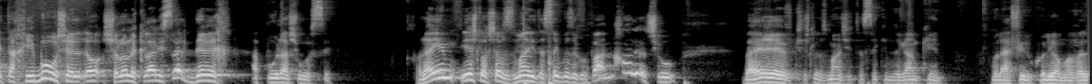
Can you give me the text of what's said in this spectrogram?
את החיבור שלו, שלו לכלל ישראל דרך הפעולה שהוא עושה. אבל האם יש לו עכשיו זמן להתעסק בזה כל פעם? יכול להיות שהוא בערב, כשיש לו זמן שיתעסק עם זה גם כן, אולי אפילו כל יום, אבל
